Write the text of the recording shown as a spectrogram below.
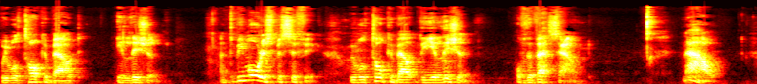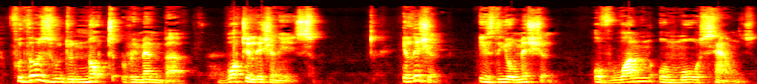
We will talk about elision. And to be more specific, we will talk about the elision of the V sound. Now, for those who do not remember what elision is, elision is the omission of one or more sounds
